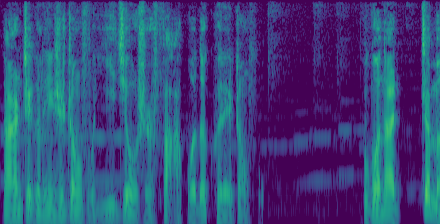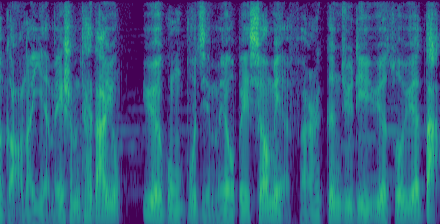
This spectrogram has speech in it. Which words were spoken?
当然，这个临时政府依旧是法国的傀儡政府。不过呢，这么搞呢也没什么太大用。越共不仅没有被消灭，反而根据地越做越大，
